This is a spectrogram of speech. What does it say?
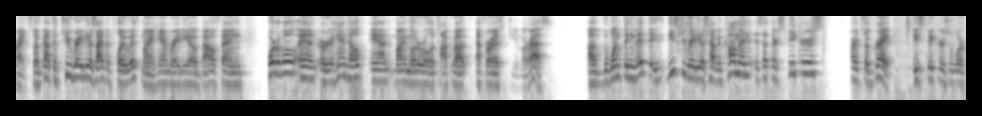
Right, so I've got the two radios I deploy with, my ham radio Baofeng portable and or handheld, and my Motorola Talkabout FRS GMRS. Um, the one thing that they, these two radios have in common is that their speakers aren't so great. These speakers will work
